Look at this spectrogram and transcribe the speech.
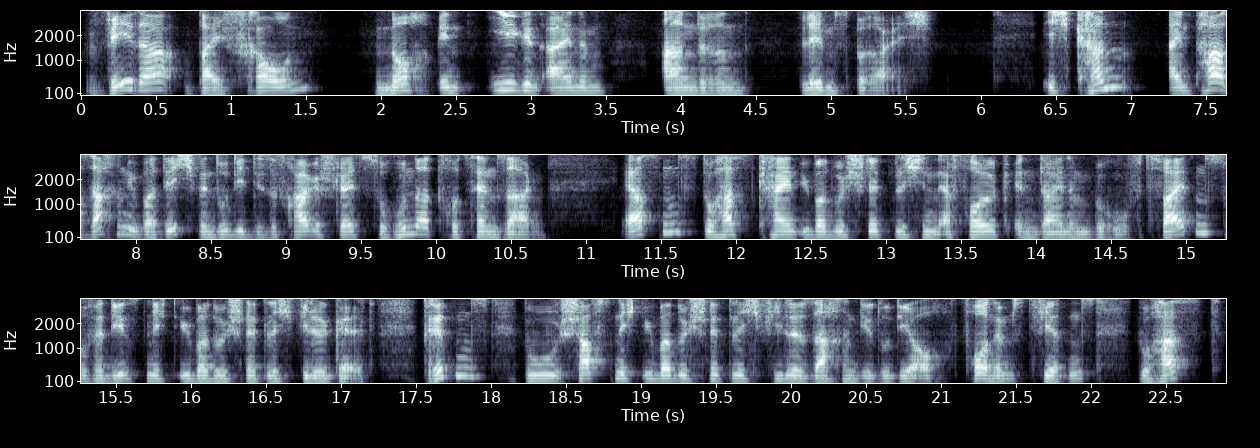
Weder bei Frauen noch in irgendeinem anderen Lebensbereich. Ich kann ein paar Sachen über dich, wenn du dir diese Frage stellst, zu 100% sagen. Erstens, du hast keinen überdurchschnittlichen Erfolg in deinem Beruf. Zweitens, du verdienst nicht überdurchschnittlich viel Geld. Drittens, du schaffst nicht überdurchschnittlich viele Sachen, die du dir auch vornimmst. Viertens, du hast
